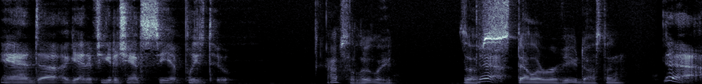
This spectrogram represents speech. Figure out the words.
And uh, again, if you get a chance to see it, please do. Absolutely. It's a yeah. stellar review, Dustin. Yeah.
